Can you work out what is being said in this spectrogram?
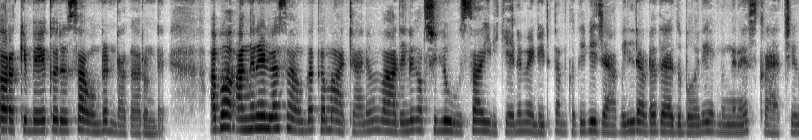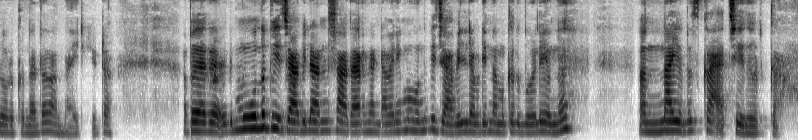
തുറയ്ക്കുമ്പോഴൊക്കെ ഒരു സൗണ്ട് ഉണ്ടാകാറുണ്ട്. അപ്പോൾ അങ്ങനെയുള്ള സൗണ്ടൊക്കെ മാറ്റാനും വാതിൽ കുറച്ച് ലൂസായിരിക്കാനും വേണ്ടിയിട്ട് നമുക്കത് വിജാവിന്റെ അവിടെ അതുപോലെ ഇങ്ങനെ സ്ക്രാച്ച് ചെയ്ത് കൊടുക്കുന്നത് നന്നായിരിക്കും കേട്ടോ അപ്പോൾ മൂന്ന് വിജാവിലാണ് സാധാരണ ഉണ്ടാവുക. മൂന്ന് വിജാവിന്റെ അവിടെ നമുക്കിതുപോലെ ഒന്ന് നന്നായി ഒന്ന് സ്ക്രാച്ച് ചെയ്ത് കൊടുക്കാം.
